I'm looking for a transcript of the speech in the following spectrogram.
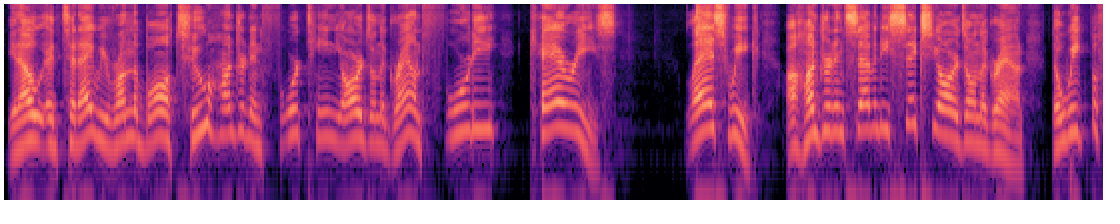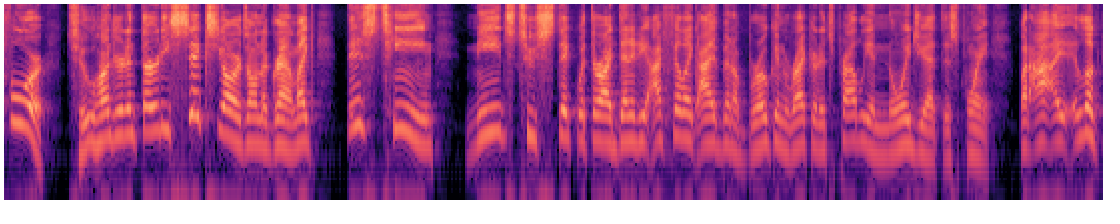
you know, today we run the ball 214 yards on the ground, 40 carries. Last week, 176 yards on the ground. The week before, 236 yards on the ground. Like this team needs to stick with their identity. I feel like I've been a broken record. It's probably annoyed you at this point. But I look,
